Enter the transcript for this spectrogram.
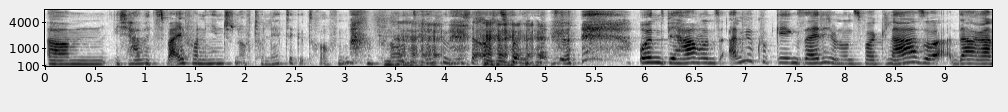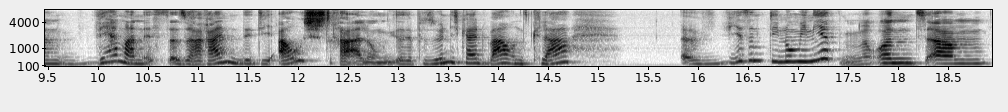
ähm, ich habe zwei von ihnen schon auf Toilette getroffen. Frauen treffen sich auf Toilette. Und wir haben uns angeguckt gegenseitig und uns war klar so daran, wer man ist. Also rein die Ausstrahlung dieser Persönlichkeit war uns klar. Äh, wir sind die Nominierten und ähm,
